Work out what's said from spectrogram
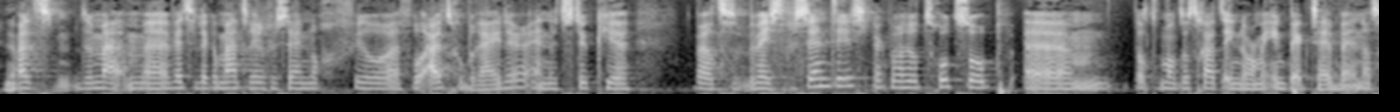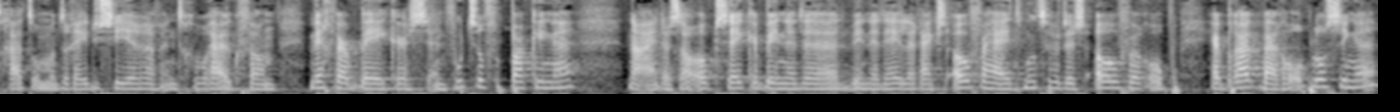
Ja. Maar het, de ma wettelijke maatregelen zijn nog veel, veel uitgebreider. En het stukje wat het meest recent is, ben ik wel heel trots op. Um, dat, want dat gaat enorme impact hebben. En dat gaat om het reduceren en het gebruik van wegwerpbekers en voedselverpakkingen. Nou, en daar zal ook zeker binnen de, binnen de hele Rijksoverheid moeten we dus over op herbruikbare oplossingen.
